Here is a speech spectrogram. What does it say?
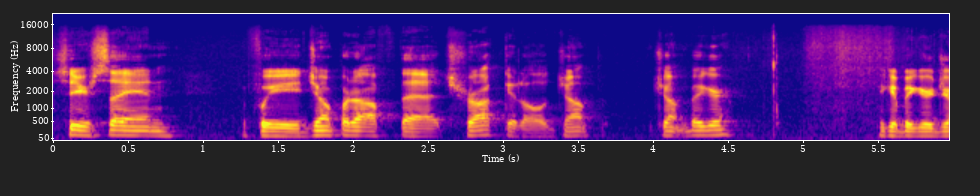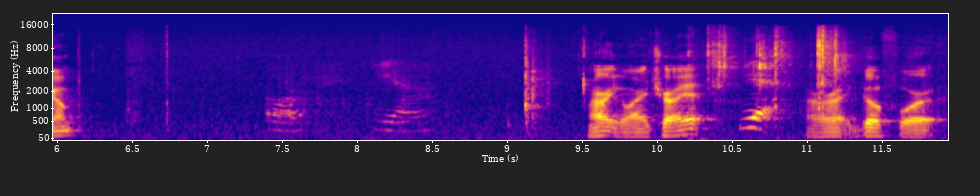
So you're saying if we jump it off that truck, it'll jump, jump bigger? Make a bigger jump? Uh, yeah. All right, you want to try it? Yeah. All right, go for it.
